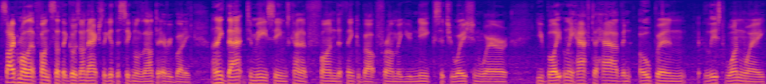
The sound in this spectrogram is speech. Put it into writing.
Aside from all that fun stuff that goes on to actually get the signals out to everybody, I think that to me seems kind of fun to think about from a unique situation where you blatantly have to have an open, at least one way,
